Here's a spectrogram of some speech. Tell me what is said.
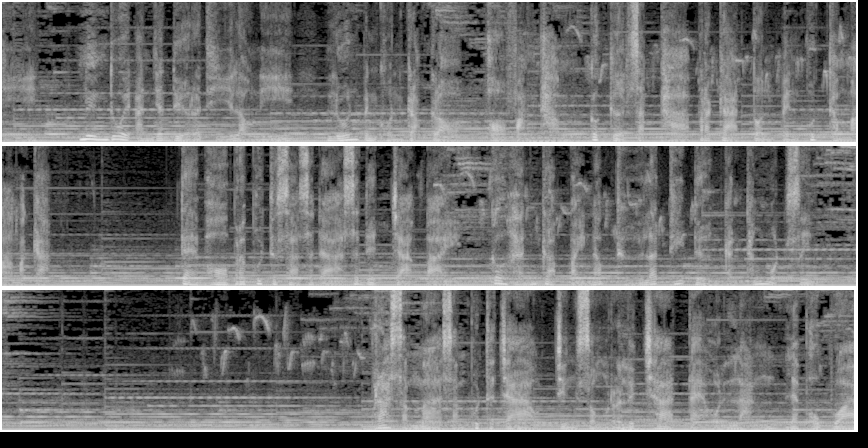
ถี เนื่องด้วยอัญญะดีรถีเหล่านี้ ล้วนเป็นคนกลับกรอกพอฟังธรรมก็เกิดศรัทธาประกาศตนเป็นพุทธมามกะ แต่พอพระพุทธศาสดาเสด็จจากไป ก็หันกลับไปนับถือลัทธิเดิมกันทั้งหมดสิ้น สัมมาสัมพุทธเจ้าจึงทรงระลึกชาติแต่หนหลัง และพบว่า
